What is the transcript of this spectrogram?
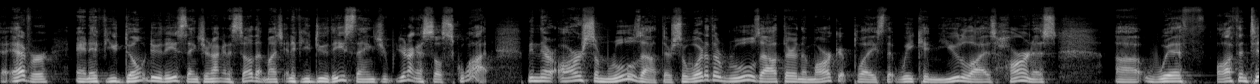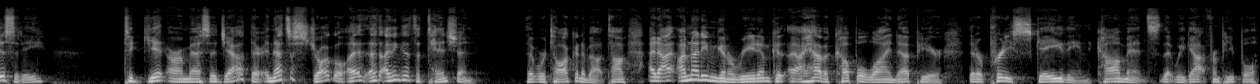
ever, and if you don't do these things, you're not going to sell that much. And if you do these things, you're, you're not going to sell squat. I mean, there are some rules out there. So what are the rules out there in the marketplace that we can utilize, harness uh, with authenticity to get our message out there? And that's a struggle. I, I think that's a tension that we're talking about, Tom. And I, am not even going to read them because I have a couple lined up here that are pretty scathing comments that we got from people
